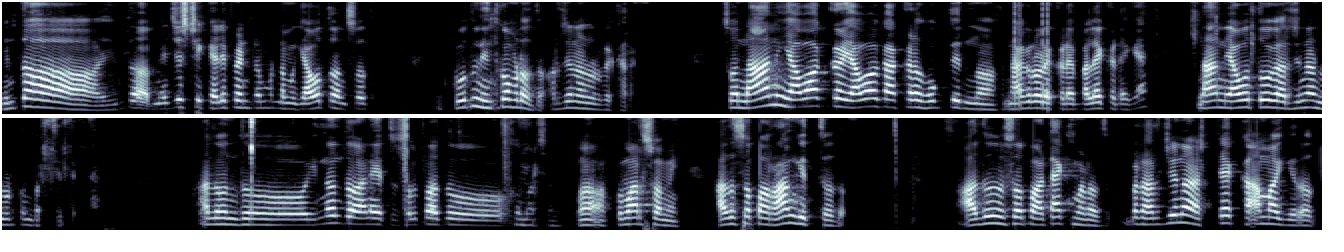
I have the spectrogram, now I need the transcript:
ಇಂಥ ಇಂಥ ಮೆಜೆಸ್ಟಿಕ್ ಎಲಿಫೆಂಟ್ ಅಂದ್ಬಿಟ್ಟು ನಮ್ಗೆ ಯಾವತ್ತೂ ಅನ್ಸೋದು. ಕೂದಲು ನಿಂತ್ಕೊಂಡ್ಬಿಡೋದು, ಅರ್ಜುನ ನೋಡ್ಬೇಕಾರೆ ಸೊ ನಾನು ಯಾವಾಗ ಯಾವಾಗ ಆ ಕಡೆ ಹೋಗ್ತಿದ್ನೋ ನಾಗರೋಳೆ ಕಡೆ, ಬಲೆ ಕಡೆಗೆ, ನಾನು ಯಾವತ್ತು ಹೋಗಿ ಅರ್ಜುನ ನೋಡ್ಕೊಂಡ್ ಬರ್ತಿದ್ದೆ. ಅದೊಂದು ಇನ್ನೊಂದು ಆಣೆ ಇತ್ತು ಸ್ವಲ್ಪ ಅದು ಕುಮಾರಸ್ವಾಮಿ. ಕುಮಾರಸ್ವಾಮಿ. ಅದು ಸ್ವಲ್ಪ ರಾಂಗ್ ಇತ್ತು ಅದು. ಅದು ಸ್ವಲ್ಪ ಅಟ್ಯಾಕ್ ಮಾಡೋದು. ಬಟ್ ಅರ್ಜುನ ಅಷ್ಟೇ ಕಾಮ್ ಆಗಿರೋದು.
